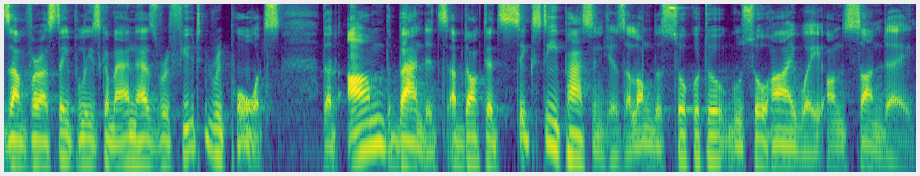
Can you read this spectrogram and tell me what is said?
Zamfara State Police Command has refuted reports that armed bandits abducted 60 passengers along the Sokoto-Gusau Highway on Sunday.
